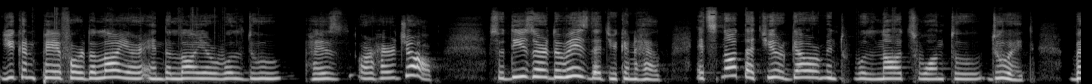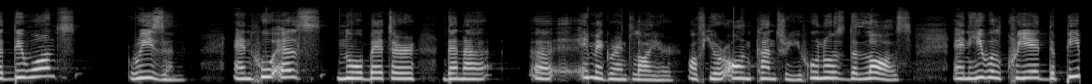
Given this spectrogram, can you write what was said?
You can pay for the lawyer and the lawyer will do his or her job. So these are the ways that you can help. It's not that your government will not want to do it, but they want reason. And who else know better than a, immigrant lawyer of your own country who knows the laws and he will create the pe-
